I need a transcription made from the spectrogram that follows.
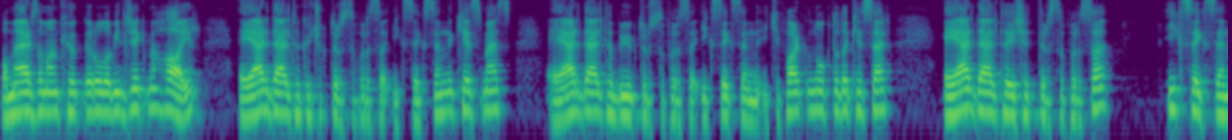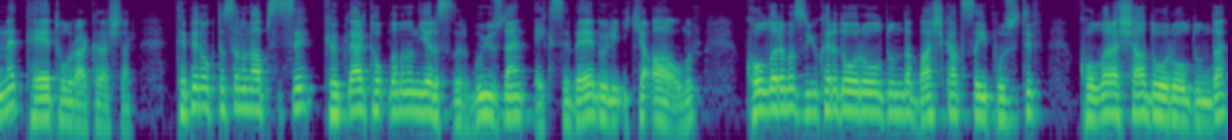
Ama her zaman kökler olabilecek mi? Hayır. Eğer delta küçüktür 0 ise x eksenini kesmez. Eğer delta büyüktür 0 ise x eksenini iki farklı noktada keser. Eğer delta eşittir 0 ise x eksenine teğet olur arkadaşlar. Tepe noktasının apsisi kökler toplamının yarısıdır. Bu yüzden eksi b bölü 2a olur. Kollarımız yukarı doğru olduğunda baş katsayı pozitif, kollar aşağı doğru olduğunda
